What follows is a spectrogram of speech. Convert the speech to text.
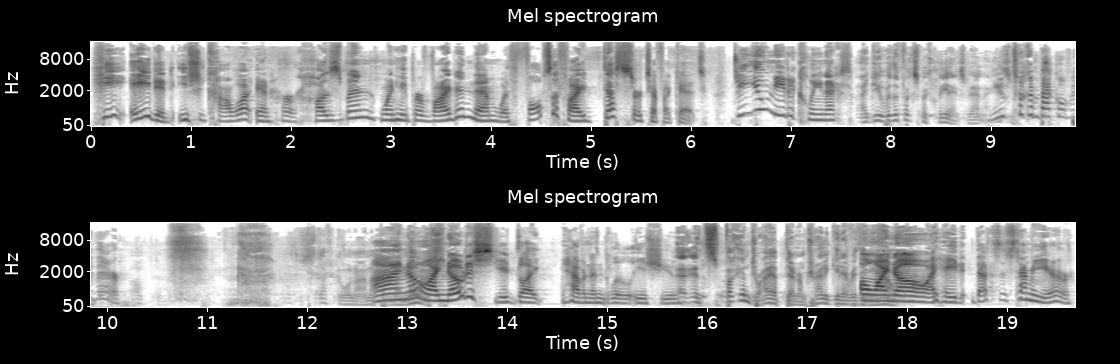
He aided Ishikawa and her husband when he provided them with falsified death certificates. Do you need a Kleenex? I do. Where the fuck's my Kleenex, man? I You took them back over there. Oh. some stuff going on. I know. I noticed you'd like having a little issue. Uh, It's fucking dry up there, and I'm trying to get everything. Oh, I out. know. I hate it. That's this time of year.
